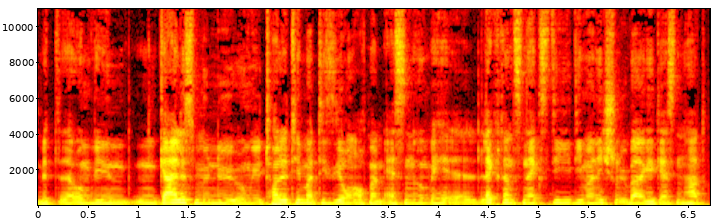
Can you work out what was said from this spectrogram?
mit äh, irgendwie ein, ein, geiles Menü, irgendwie tolle Thematisierung auch beim Essen, irgendwelche äh, leckeren Snacks, die, die man nicht schon überall gegessen hat.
